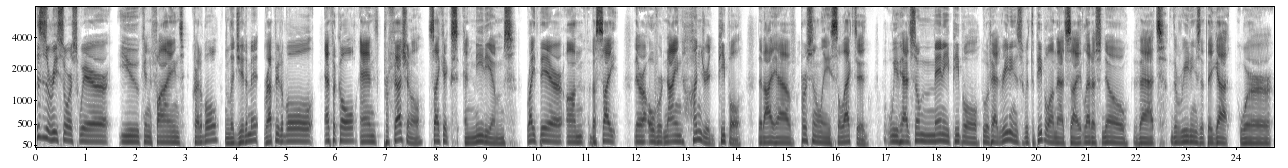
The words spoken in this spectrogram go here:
This is a resource where you can find credible, legitimate, reputable, ethical, and professional psychics and mediums right there on the site. There are over 900 people that I have personally selected. We've had so many people who have had readings with the people on that site let us know that the readings that they got were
